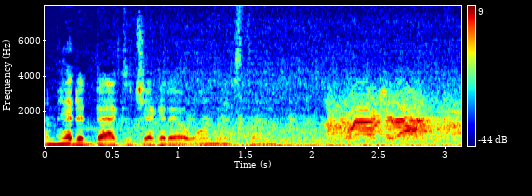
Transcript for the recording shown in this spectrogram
I'm headed back to check it out one last time. Roger that.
